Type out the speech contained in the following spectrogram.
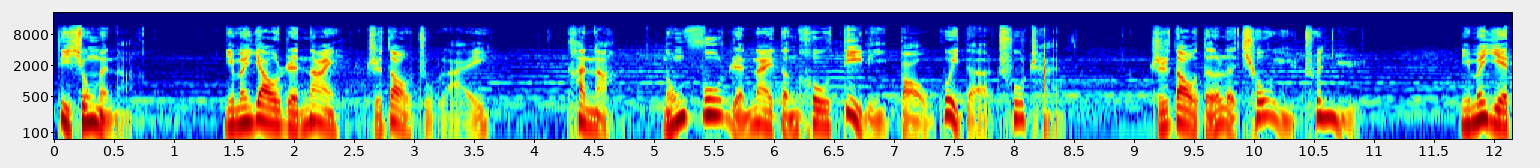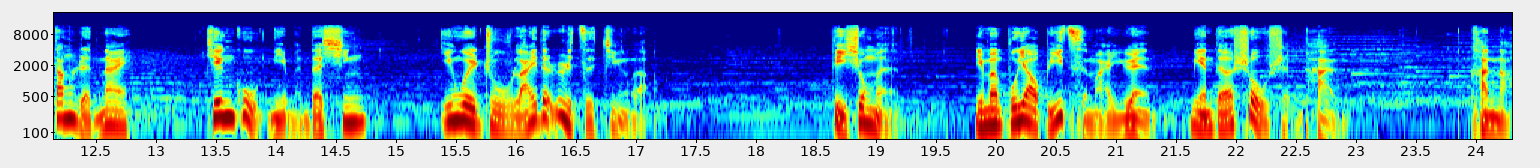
弟兄们啊，你们要忍耐，直到主来。看呐，农夫忍耐等候地里宝贵的出产。直到得了秋雨春雨，你们也当忍耐，坚固你们的心，因为主来的日子近了。弟兄们，你们不要彼此埋怨，免得受审判。看哪，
